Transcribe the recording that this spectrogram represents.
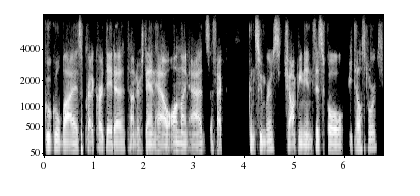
Google buys credit card data to understand how online ads affect consumers shopping in physical retail stores.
